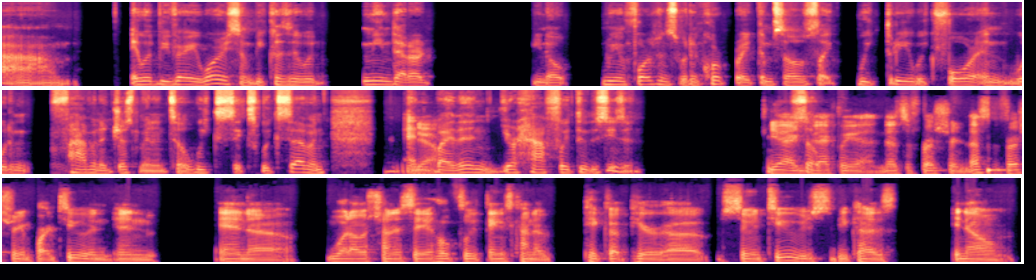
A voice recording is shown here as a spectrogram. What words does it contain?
um it would be very worrisome because it would mean that our you know, reinforcements would incorporate themselves like week three, week four, and wouldn't have an adjustment until week six, week seven. And yeah. by then you're halfway through the season. Yeah, exactly. So, yeah. That's the frustrating that's the frustrating part too. And and and uh what I was trying to say, hopefully things kind of pick up here uh soon too, just because, you know,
